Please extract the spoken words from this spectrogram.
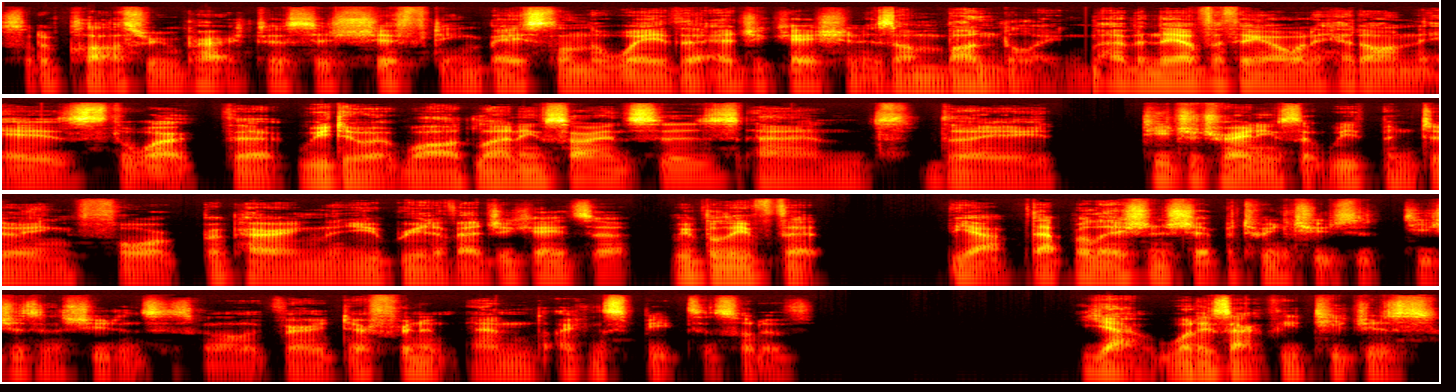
sort of classroom practice is shifting based on the way that education is unbundling. And then the other thing I want to hit on is the work that we do at Wild Learning Sciences and the teacher trainings that we've been doing for preparing the new breed of educator. We believe that, yeah, that relationship between teachers and students is going to look very different. And I can speak to sort of, yeah, what exactly teachers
